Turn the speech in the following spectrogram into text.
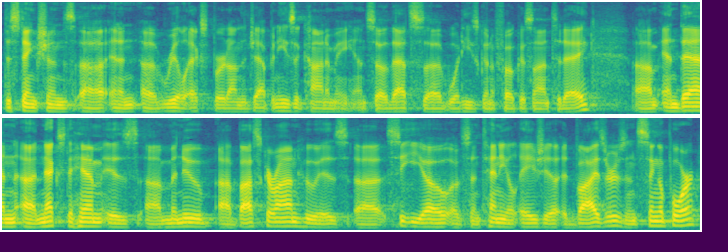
distinctions, uh, and a real expert on the Japanese economy. And so that's uh, what he's going to focus on today. Um, and then uh, next to him is uh, Manu uh, Bhaskaran, who is uh, CEO of Centennial Asia Advisors in Singapore.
